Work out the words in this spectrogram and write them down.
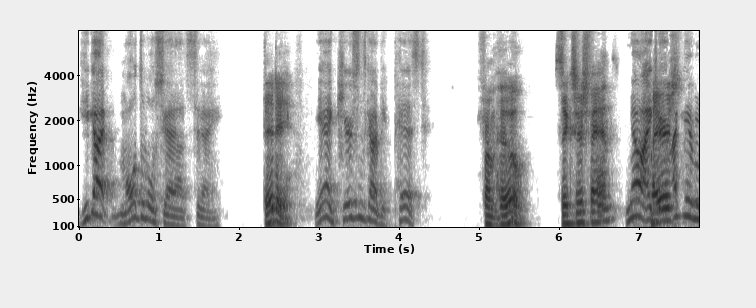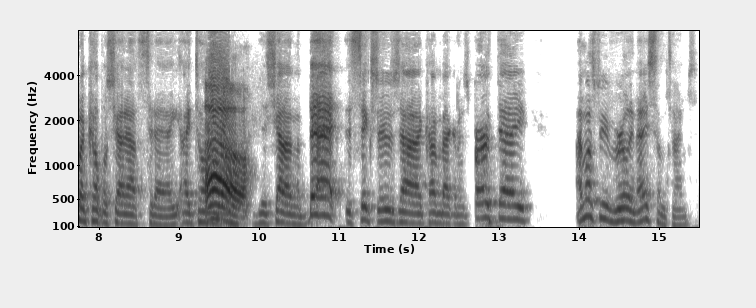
He got multiple shout outs today. Did he? Yeah, Kirsten's got to be pissed. From who? Sixers fans? No, I, Players? I gave him a couple shout outs today. I, I told him Oh, the shout out on the bet, the Sixers uh, coming back on his birthday. I must be really nice sometimes.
